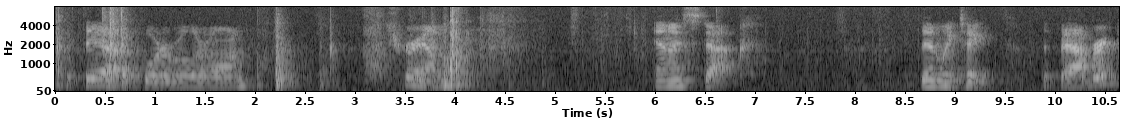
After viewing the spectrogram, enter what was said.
put the a quarter ruler on, trim, and I stack. Then we take the fabric,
